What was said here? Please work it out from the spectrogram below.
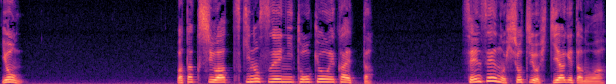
4私は月の末に東京へ帰った。先生の秘書地を引き上げたのは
